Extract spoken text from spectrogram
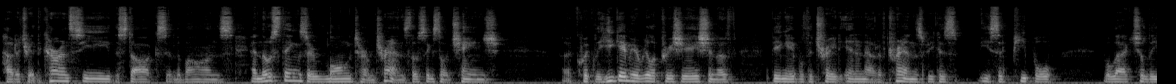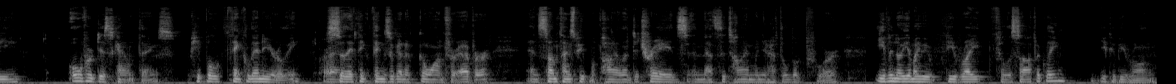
how to trade the currency, the stocks, and the bonds. And those things are long term trends. Those things don't change uh, quickly. He gave me a real appreciation of being able to trade in and out of trends because he said people will actually over discount things. People think linearly, so they think things are going to go on forever. And sometimes people pile into trades, and that's the time when you have to look for, even though you might be right philosophically, you could be wrong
